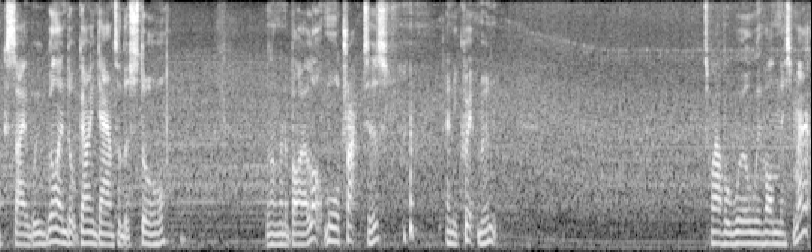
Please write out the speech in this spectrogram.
Like I say, we will end up going down to the store. I'm going to buy a lot more tractors and equipment to have a whirl with on this map.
